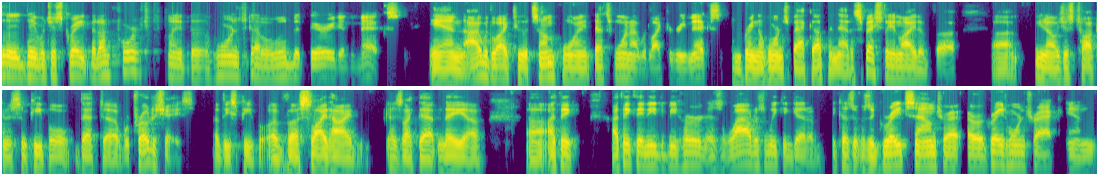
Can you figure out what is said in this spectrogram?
they, they were just great. But unfortunately, the horns got a little bit buried in the mix. And I would like to, at some point, that's one I would like to remix and bring the horns back up in that, especially in light of, uh, uh, you know, just talking to some people that uh, were proteges of these people, of uh, Slyde Hyde, guys like that. And they, uh, uh, I think, I think they need to be heard as loud as we can get them because it was a great soundtrack or a great horn track and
